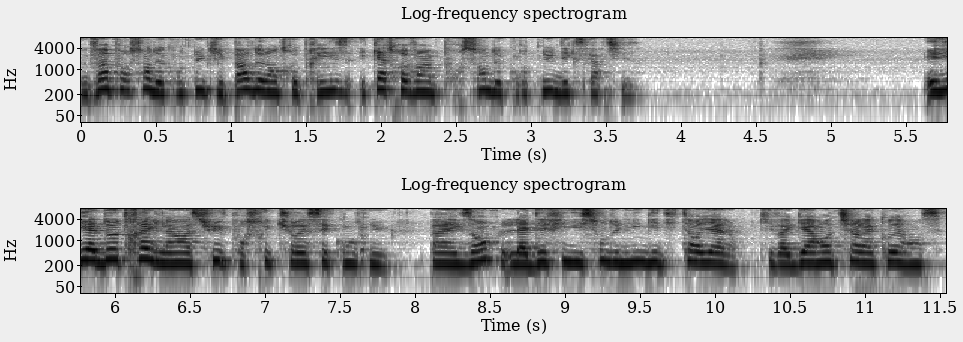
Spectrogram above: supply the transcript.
donc 20% de contenu qui parle de l'entreprise et 80% de contenu d'expertise. Et il y a d'autres règles hein, à suivre pour structurer ces contenus. Par exemple, la définition d'une ligne éditoriale qui va garantir la cohérence.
